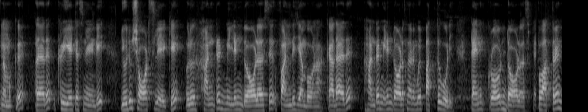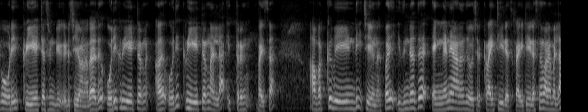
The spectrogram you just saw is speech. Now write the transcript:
നമുക്ക് അതായത് ക്രിയേറ്റേഴ്സിന് വേണ്ടി യൂട്യൂബ് ഷോർട്സിലേക്ക് ഒരു ഹൺഡ്രഡ് മില്യൺ ഡോളേഴ്സ് ഫണ്ട് ചെയ്യാൻ പോകണം അതായത് ഹൺഡ്രഡ് മില്യൺ ഡോളേഴ്സ് എന്ന് പറയുമ്പോൾ പത്ത് കോടി ടെൻ ക്രോർ ഡോളേഴ്സ് അപ്പോൾ അത്രയും കോടി ക്രിയേറ്റേഴ്സിന് ചെയ്യുകയാണ് അതായത് ഒരു ക്രിയേറ്ററിന് അതായത് ഒരു ക്രിയേറ്ററിനല്ല ഇത്രയും പൈസ അവർക്ക് വേണ്ടി ചെയ്യുന്നത്. ഇപ്പോൾ ഇതിന്റെ അകത്ത് എങ്ങനെയാണെന്ന് ചോദിച്ചാൽ ക്രൈറ്റീരിയസ് ക്രൈറ്റീരിയസ് എന്ന് പറയാൻ പറ്റില്ല.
